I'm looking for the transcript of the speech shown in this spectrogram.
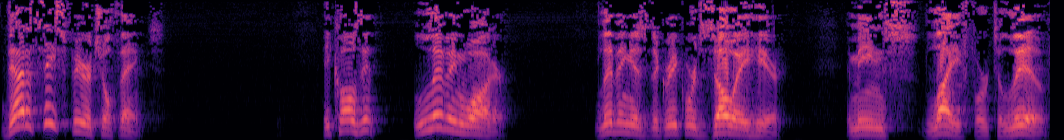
They ought to see spiritual things. He calls it living water. Living is the Greek word zoe here. It means life or to live.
